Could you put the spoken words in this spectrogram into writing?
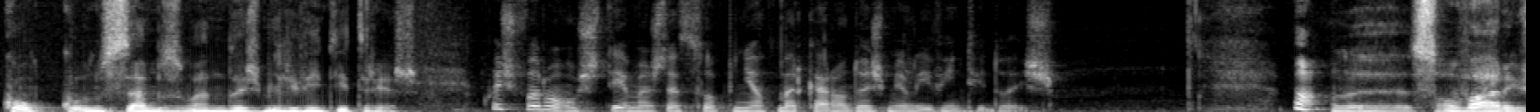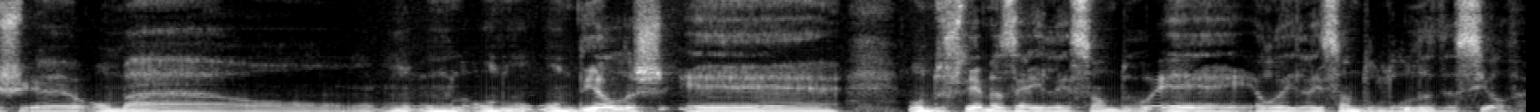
com que começamos o ano 2023. Quais foram os temas, na sua opinião, que marcaram 2022? Não, uh, são vários. Uh, uma, um, um, um, deles, é, um dos temas é a eleição do, é a eleição do Lula da Silva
